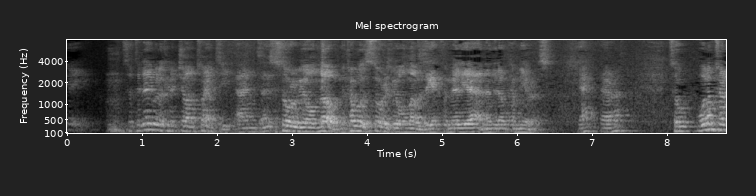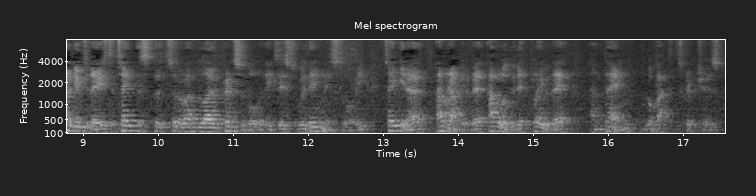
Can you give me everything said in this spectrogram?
Okay, so today we're looking at John 20, and it's a story we all know. And the trouble with stories we all know is they get familiar and then they don't come near us. Yeah, fair enough? So what I'm trying to do today is to take this the sort of underlying principle that exists within this story, take it out, unwrap it a bit, have a look at it, play with it, and then we'll go back to the scriptures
